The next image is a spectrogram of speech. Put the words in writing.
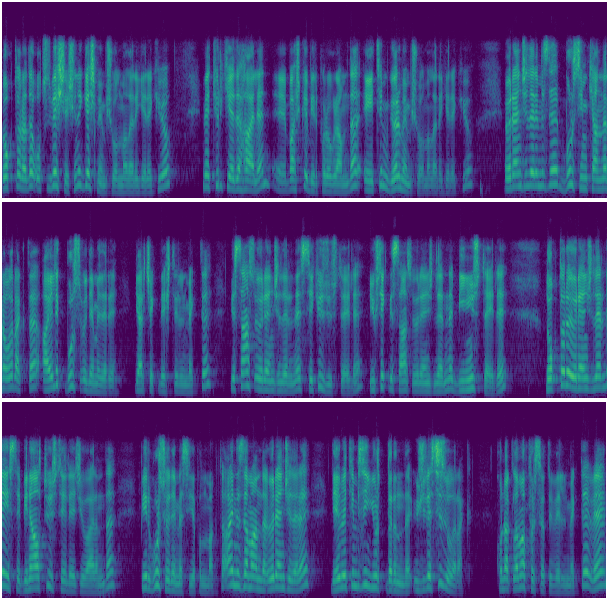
doktorada 35 yaşını geçmemiş olmaları gerekiyor. Ve Türkiye'de halen e, başka bir programda eğitim görmemiş olmaları gerekiyor. Öğrencilerimize burs imkanları olarak da aylık burs ödemeleri gerçekleştirilmekte. Lisans öğrencilerine 800 TL, yüksek lisans öğrencilerine 1100 TL, doktora öğrencilerine ise 1600 TL civarında bir burs ödemesi yapılmakta. Aynı zamanda öğrencilere devletimizin yurtlarında ücretsiz olarak konaklama fırsatı verilmekte ve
